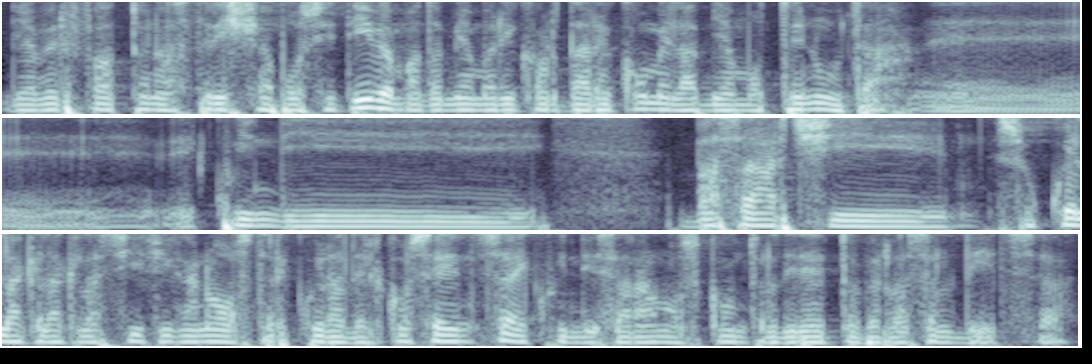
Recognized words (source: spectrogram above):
di aver fatto una striscia positiva, ma dobbiamo ricordare come l'abbiamo ottenuta. Eh, e quindi basarci su quella che è la classifica nostra e quella del Cosenza e quindi sarà uno scontro diretto per la salvezza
